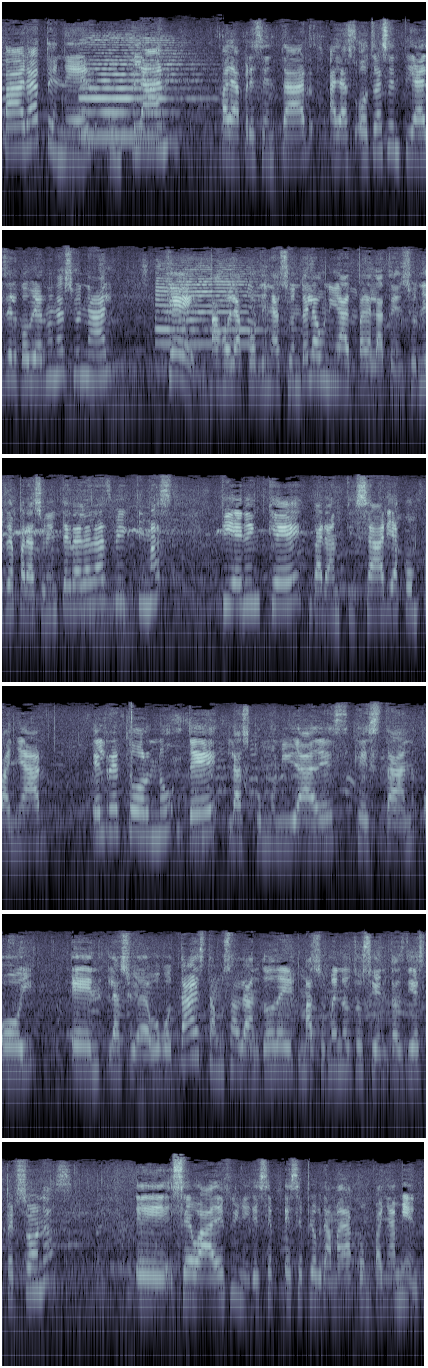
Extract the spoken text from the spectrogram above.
para tener un plan para presentar a las otras entidades del gobierno nacional que, bajo la coordinación de la Unidad para la Atención y Reparación Integral a las Víctimas, tienen que garantizar y acompañar el retorno de las comunidades que están hoy en la ciudad de Bogotá. Estamos hablando de más o menos 210 personas. Eh, se va a definir ese, ese programa de acompañamiento.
